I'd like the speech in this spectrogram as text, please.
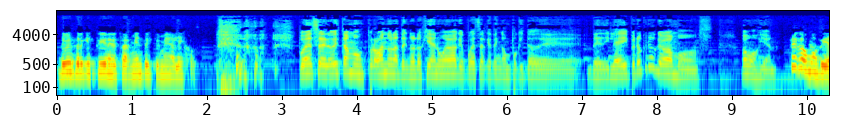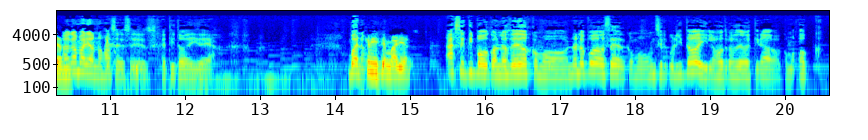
Debe ser que estoy en el Sarmiento y estoy medio lejos. puede ser, hoy estamos probando una tecnología nueva que puede ser que tenga un poquito de, de delay, pero creo que vamos vamos bien. Creo que vamos bien. Acá Marian nos hace ese gestito de idea. Bueno. ¿Qué dice Marian? Hace tipo con los dedos como, no lo puedo hacer, como un circulito y los otros dedos estirados, como ok.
